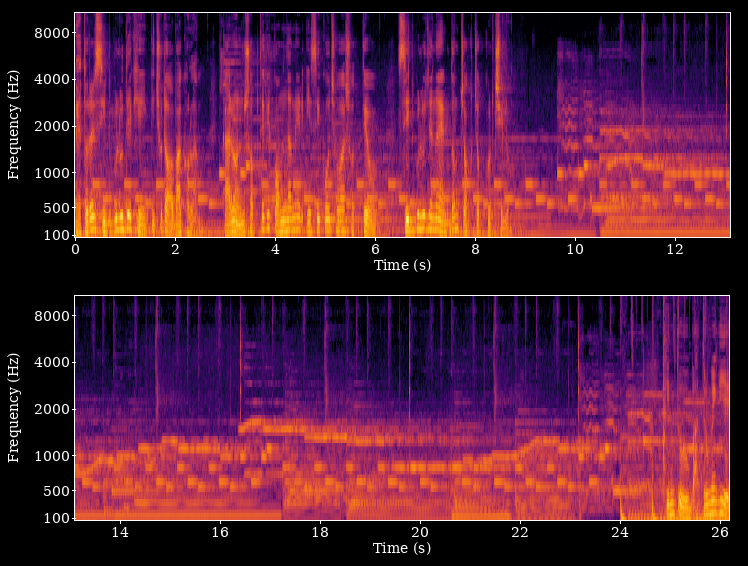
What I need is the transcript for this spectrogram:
ভেতরের সিটগুলো দেখে কিছুটা অবাক হলাম, কারণ সবথেকে কম দামের এসি কোচ হওয়া সত্ত্বেও সিটগুলো যেন একদম চকচক করছিল। কিন্তু বাথরুমে গিয়ে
